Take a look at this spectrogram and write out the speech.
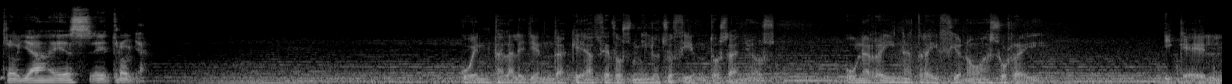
Troya es eh, Troya. Cuenta la leyenda que hace 2800 años una reina traicionó a su rey y que él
